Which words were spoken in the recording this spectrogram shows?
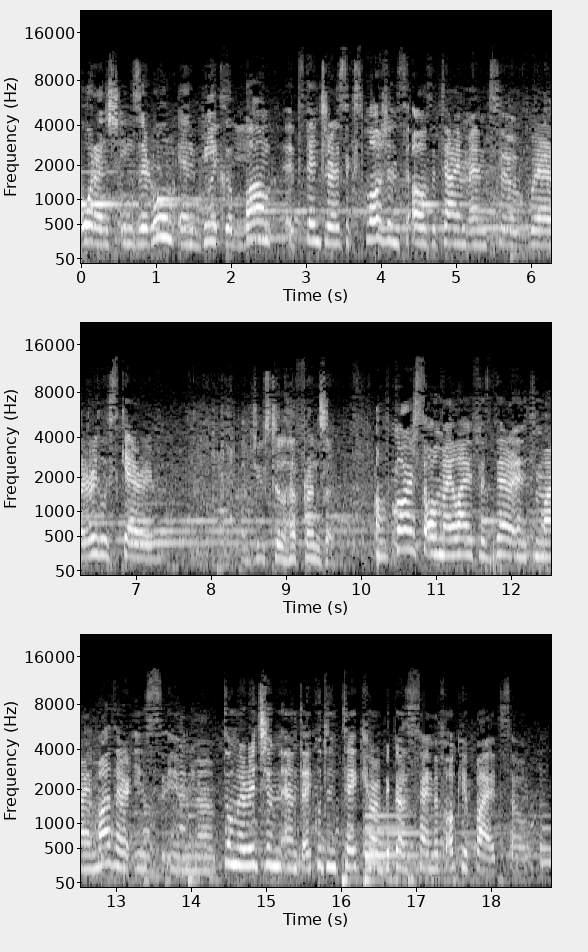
orange in the room and big bomb. It's dangerous explosions all the time and uh, we're really scary. And you still have friends there? Of course, all my life is there, and my mother is in uh, Sumy region, and I couldn't take her because kind of occupied. So.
